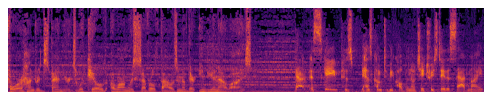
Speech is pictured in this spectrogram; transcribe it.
400 Spaniards were killed along with several thousand of their Indian allies. That escape has, has come to be called the Noche Triste, the sad night.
